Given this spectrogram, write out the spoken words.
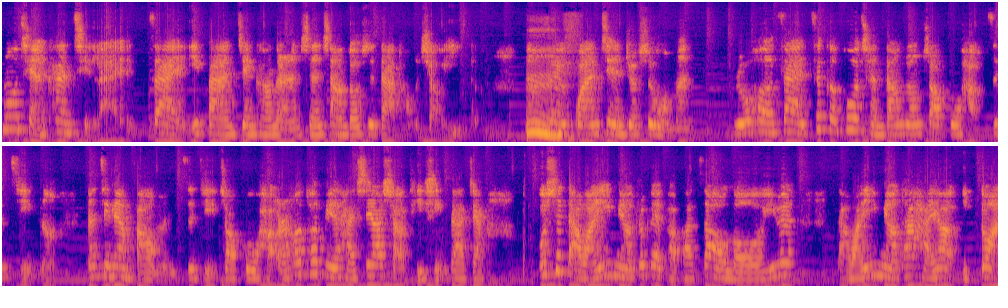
目前看起来，在一般健康的人身上都是大同小异的。嗯，最关键就是我们如何在这个过程当中照顾好自己呢？那尽量把我们自己照顾好，然后特别还是要小提醒大家，不是打完疫苗就可以爬爬照喽，因为打完疫苗它还要一段，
